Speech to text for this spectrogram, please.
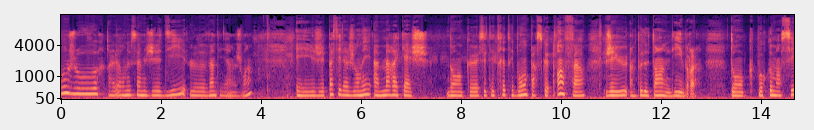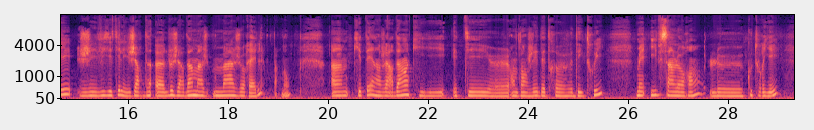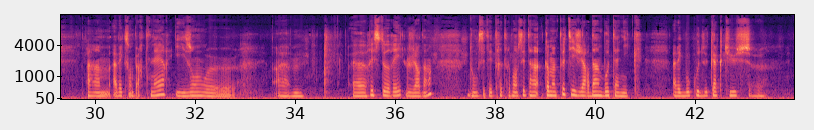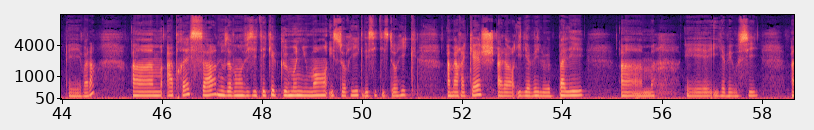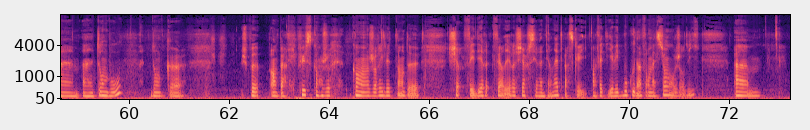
Bonjour, alors nous sommes jeudi le 21 juin et j'ai passé la journée à Marrakech. Donc euh, c'était très très bon parce que enfin j'ai eu un peu de temps libre. Donc pour commencer, j'ai visité euh, le jardin Majorel, pardon, euh, qui était un jardin qui était en danger d'être détruit. Mais Yves Saint-Laurent, le couturier, euh, avec son partenaire, ils ont euh, euh, restauré le jardin. Donc c'était très très bon. C'est un, comme un petit jardin botanique avec beaucoup de cactus. et voilà. après ça, nous avons visité quelques monuments historiques, des sites historiques à Marrakech. Alors il y avait le palais et il y avait aussi un, tombeau. Donc, euh, je peux en parler plus quand je j'aurai le temps de faire des, faire des recherches sur Internet parce qu'en en fait, il y avait beaucoup d'informations aujourd'hui. Euh,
